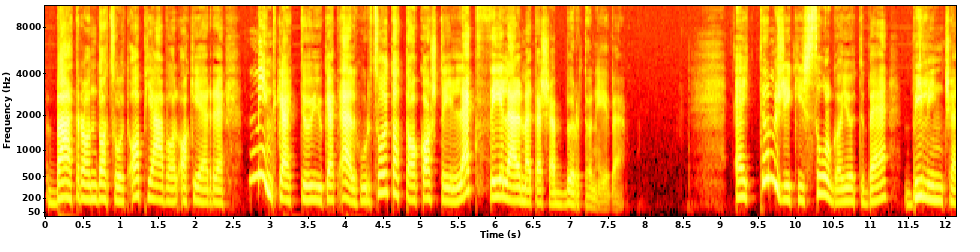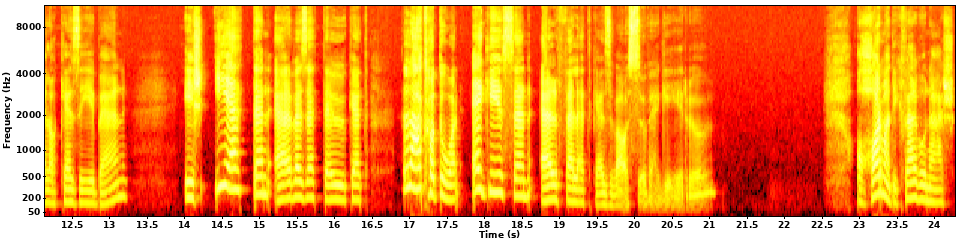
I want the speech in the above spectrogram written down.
Bátran dacolt apjával, aki erre mindkettőjüket elhurcoltatta a kastély legfélelmetesebb börtönébe. Egy tömzsi kis szolga jött be, bilincsel a kezében, és ilyetten elvezette őket, láthatóan egészen elfeledkezve a szövegéről. A harmadik felvonás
